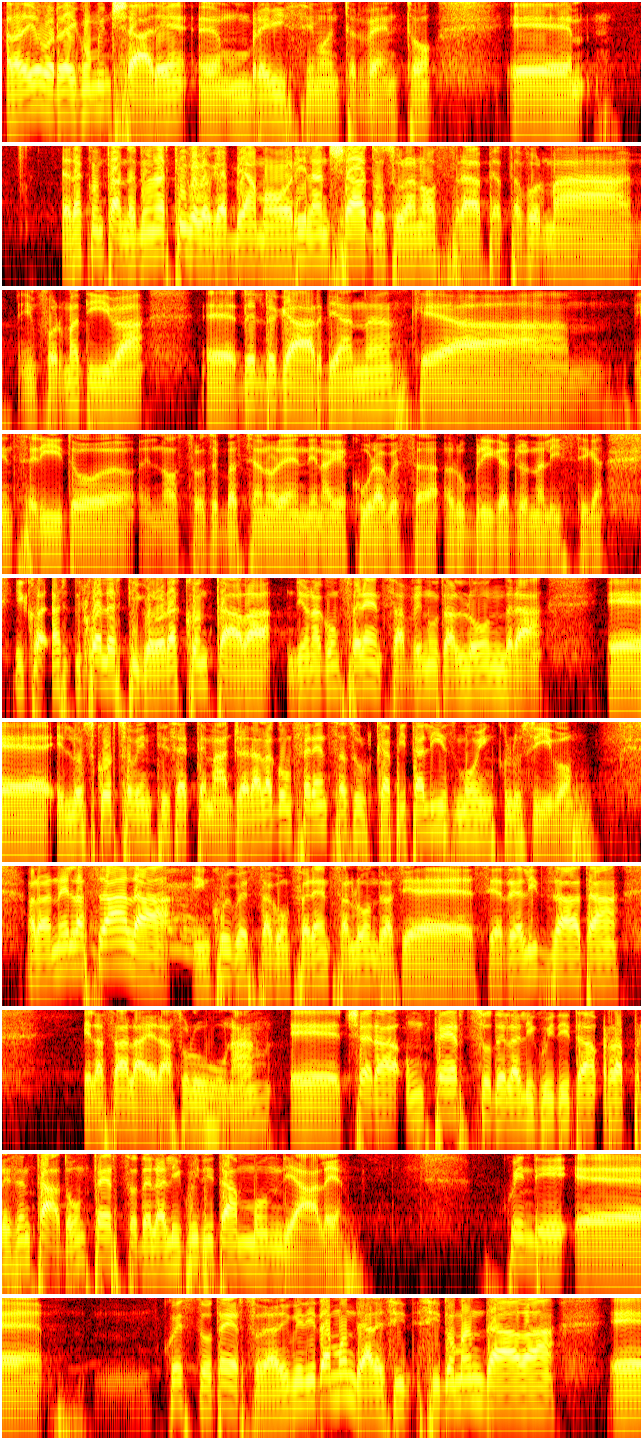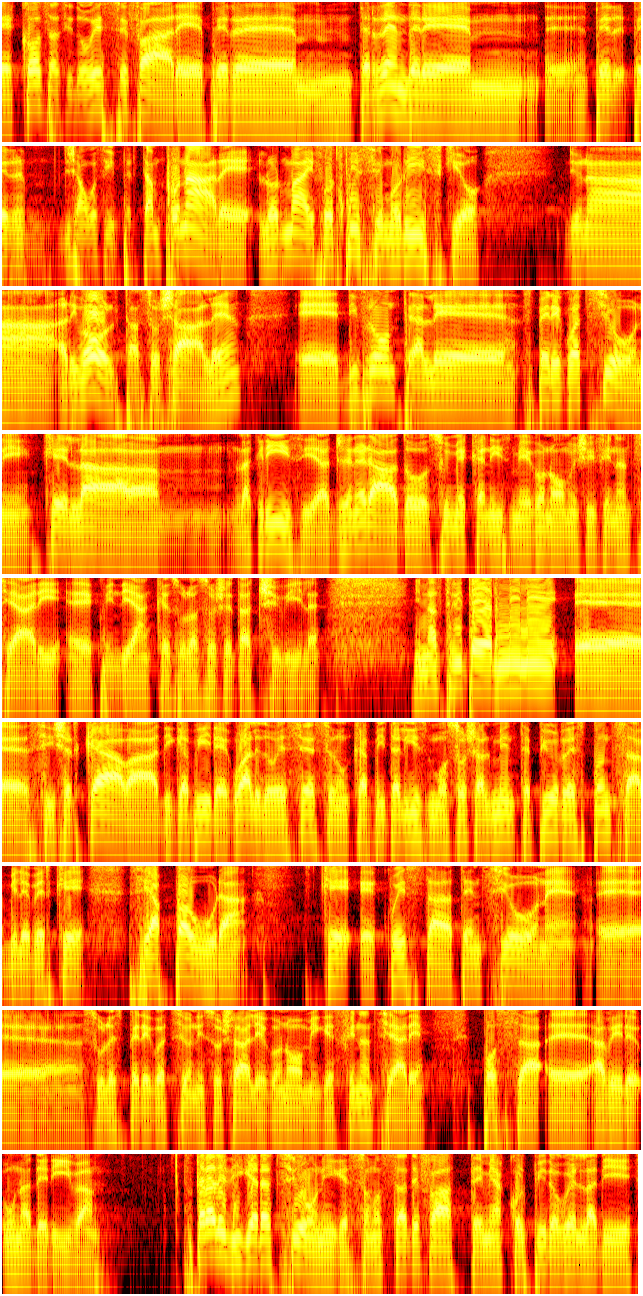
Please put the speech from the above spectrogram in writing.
Allora io vorrei cominciare eh, un brevissimo intervento eh, raccontando di un articolo che abbiamo rilanciato sulla nostra piattaforma informativa eh, del The Guardian che ha mm, inserito eh, il nostro Sebastiano Rendina che cura questa rubrica giornalistica, il, qua il quale articolo raccontava di una conferenza avvenuta a Londra eh, lo scorso 27 maggio, era la conferenza sul capitalismo inclusivo. Allora, nella sala in cui questa conferenza a Londra si è, si è realizzata, e la sala era solo una, c'era un terzo della liquidità, rappresentato un terzo della liquidità mondiale. Quindi eh, questo terzo della liquidità mondiale si, si domandava eh, cosa si dovesse fare per, ehm, per rendere, ehm, eh, per, per, diciamo così, per tamponare l'ormai fortissimo rischio di una rivolta sociale eh, di fronte alle sperequazioni che la, la, crisi ha generato sui meccanismi economici, finanziari e quindi anche sulla società civile. In altri termini eh, si cercava di capire quale dovesse essere un capitalismo socialmente più responsabile perché si ha paura che eh, questa tensione eh, sulle sperequazioni sociali, economiche e finanziarie possa eh, avere una deriva. Tra le dichiarazioni che sono state fatte mi ha colpito quella di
